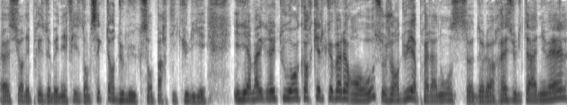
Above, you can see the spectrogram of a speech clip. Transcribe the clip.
euh, sur des prises de bénéfices dans le secteur du luxe en particulier. Il y a malgré tout encore quelques valeurs en hausse aujourd'hui après l'annonce de leurs résultats annuels.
